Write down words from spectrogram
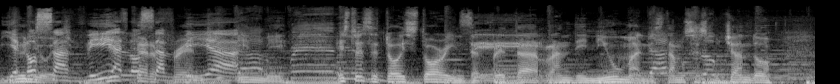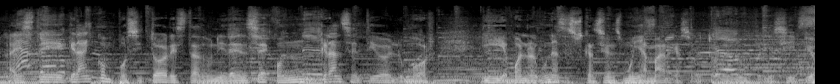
Ya You lo knew it. sabía, You've lo got a friend sabía. in me. Esto es de Toy Story, interpreta Randy Newman. Estamos escuchando a este gran compositor estadounidense con un gran sentido del humor y bueno, algunas de sus canciones muy amargas, sobre todo en un principio,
